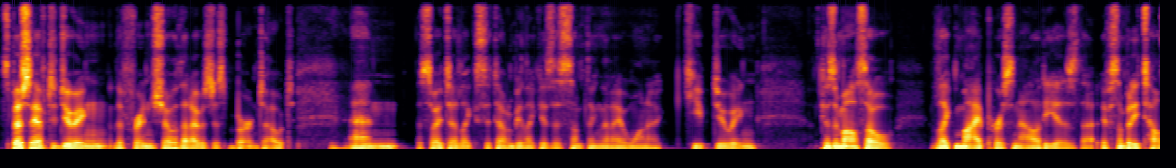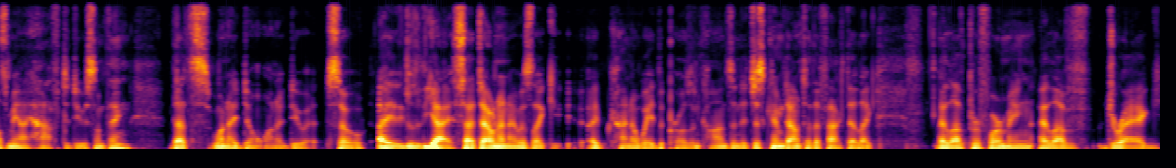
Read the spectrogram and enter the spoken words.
especially after doing the fringe show that I was just burnt out. And so I had to like sit down and be like is this something that I want to keep doing? Cuz I'm also like my personality is that if somebody tells me I have to do something, that's when I don't want to do it. So I yeah, I sat down and I was like I kind of weighed the pros and cons and it just came down to the fact that like I love performing, I love drag,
